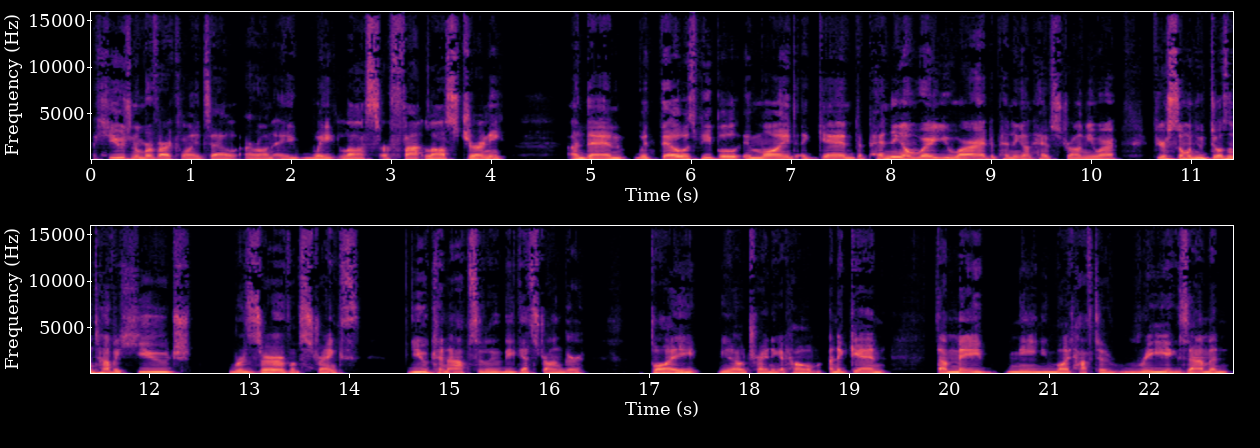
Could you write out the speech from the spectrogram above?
a huge number of our clientele are on a weight loss or fat loss journey. And then with those people in mind, again, depending on where you are, depending on how strong you are, if you're someone who doesn't have a huge reserve of strength, you can absolutely get stronger by, you know, training at home. And again, that may mean you might have to re-examine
